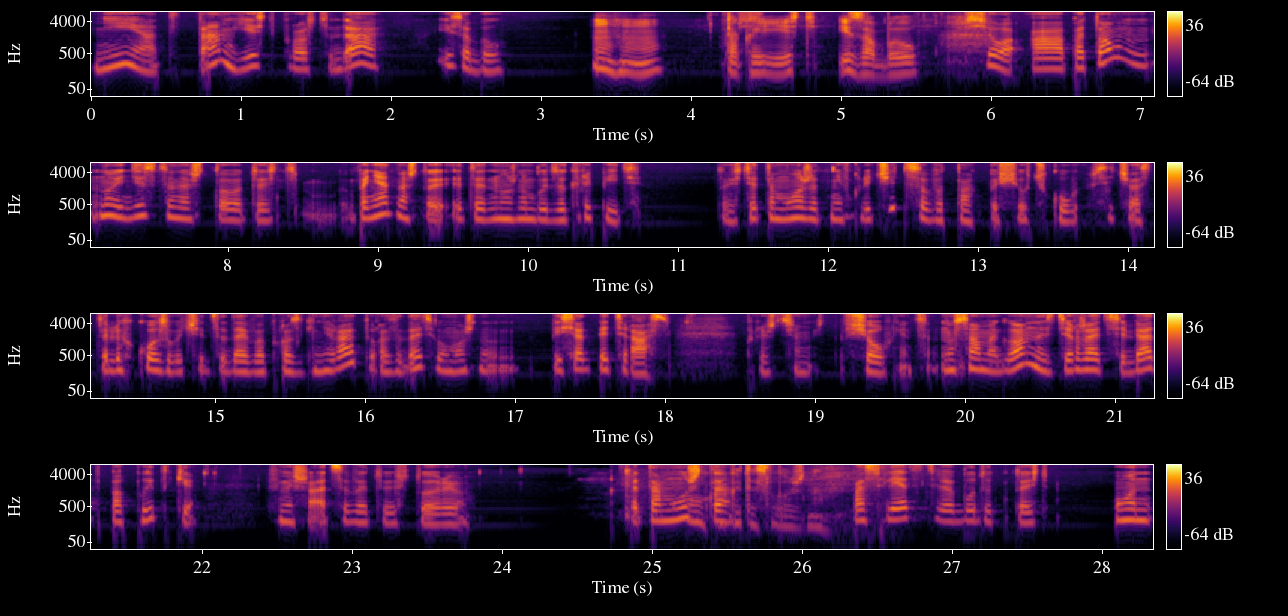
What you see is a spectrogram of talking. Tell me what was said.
Нет, там есть просто «да» и забыл. Угу. Так и есть, и забыл. Все, а потом, ну, единственное, что, то есть, понятно, что это нужно будет закрепить. То есть это может не включиться вот так по щелчку сейчас. Это легко звучит, задай вопрос генератору, а задать его можно 55 раз, прежде чем щелкнется. Но самое главное — сдержать себя от попытки вмешаться в эту историю. Потому О, что как это сложно. последствия будут, то есть он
